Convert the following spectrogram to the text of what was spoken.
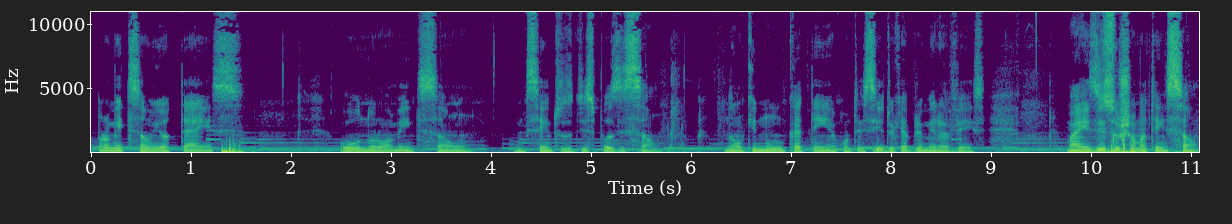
normalmente são em hotéis ou normalmente são em centros de exposição. Não que nunca tenha acontecido, que é a primeira vez, mas isso chama atenção.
